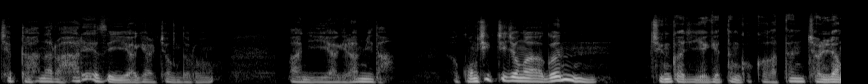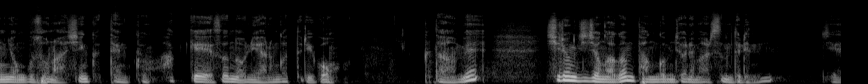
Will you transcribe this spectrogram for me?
챕터 하나를 할애해서 이야기할 정도로 많이 이야기를 합니다. 공식 지정학은 지금까지 얘기했던 것과 같은 전략연구소나 싱크탱크, 학계에서 논의하는 것들이고 그 다음에 실용지정학은 방금 전에 말씀드린 이제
